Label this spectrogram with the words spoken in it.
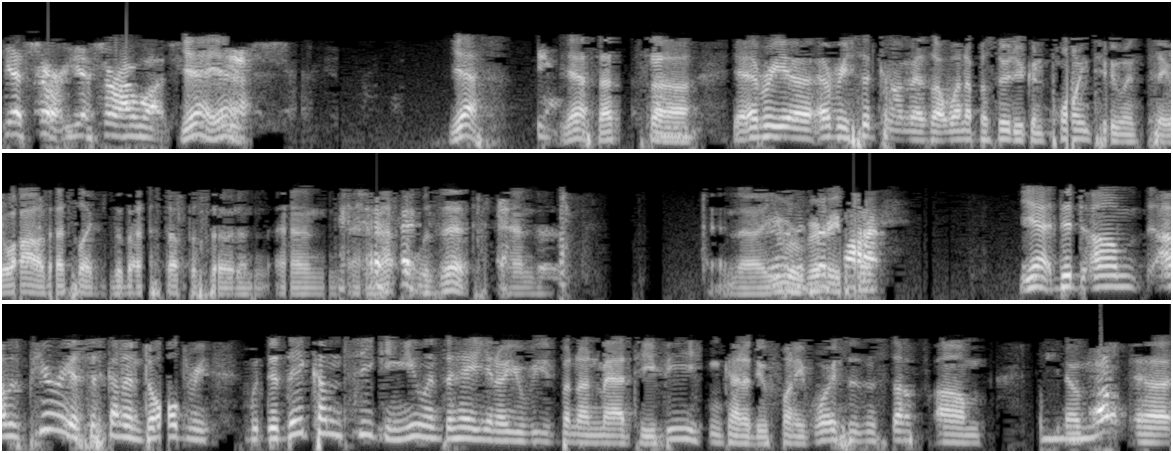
Yes, sir. Yes, sir. I was. Yeah, yeah. Yes. Yes. Yeah. Yes, that's uh yeah, every uh, every sitcom has that one episode you can point to and say, Wow, that's like the best episode and and, and that was it. And uh, and uh, you were very part. Yeah, did um I was curious, just kind of indulge me. Did they come seeking you and say, Hey, you know, you've been on Mad TV, you can kind of do funny voices and stuff? Um you know Nope. uh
